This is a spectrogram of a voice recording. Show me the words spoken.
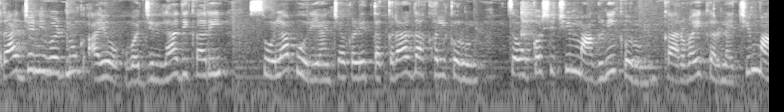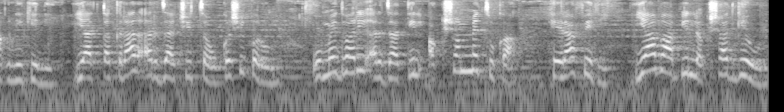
राज्य निवडणूक आयोग व जिल्हाधिकारी सोलापूर यांच्याकडे तक्रार दाखल करून चौकशीची मागणी करून कारवाई करण्याची मागणी केली. या तक्रार अर्जाची चौकशी करून उमेदवारी अर्जातील अक्षम्य चुका हेराफेरी या बाबी लक्षात घेऊन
